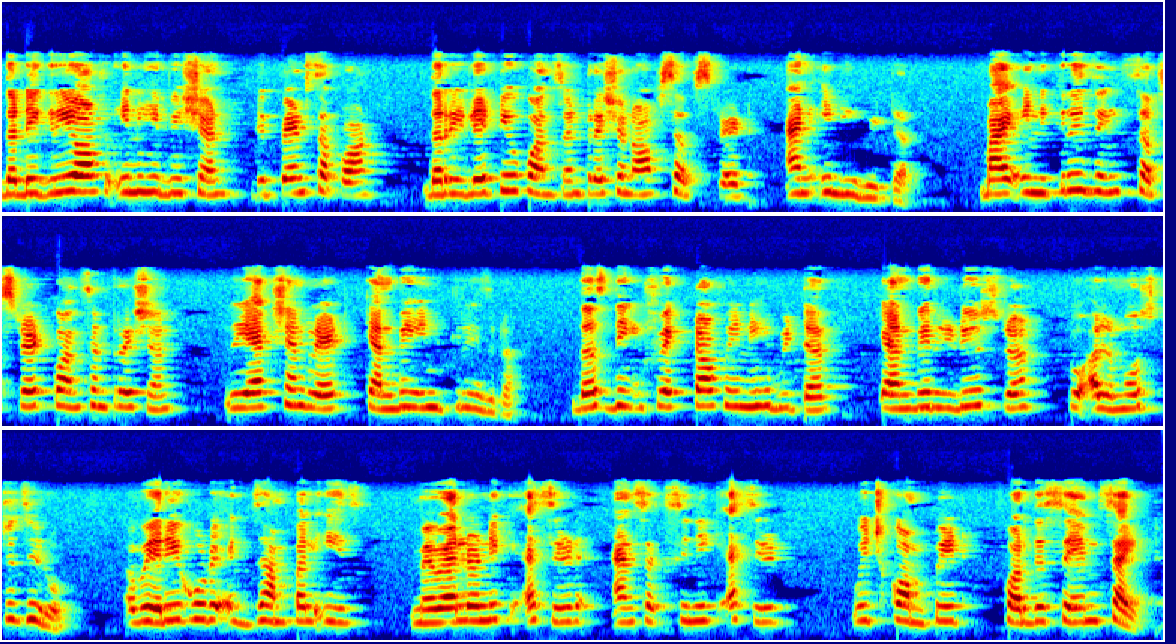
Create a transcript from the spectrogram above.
The degree of inhibition depends upon the relative concentration of substrate and inhibitor. By increasing substrate concentration, reaction rate can be increased. Thus, the effect of inhibitor can be reduced to almost zero. A very good example is mevalonic acid and succinic acid which compete for the same site.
